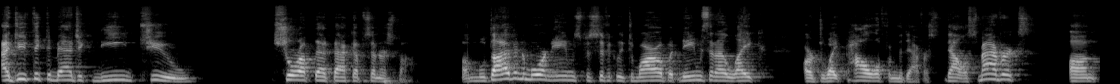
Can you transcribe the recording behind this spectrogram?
I do think the Magic need to shore up that backup center spot. Um, we'll dive into more names specifically tomorrow, but names that I like are Dwight Powell from the Dallas Mavericks, um,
